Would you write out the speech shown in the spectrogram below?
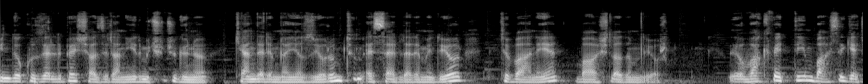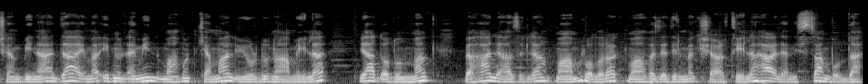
1955 Haziran 23. günü kendi elimden yazıyorum. Tüm eserlerimi diyor kütüphaneye bağışladım diyor. Vakfettiğim bahsi geçen bina daima İbnül Emin Mahmud Kemal yurdu namıyla yad olunmak ve hali hazırla mamur olarak muhafaza edilmek şartıyla halen İstanbul'da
